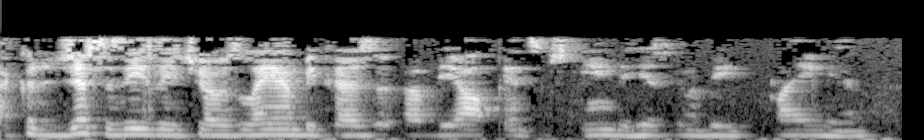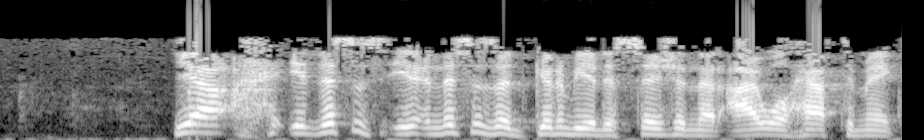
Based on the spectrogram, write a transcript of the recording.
I could have just as easily chose Lamb because of the offensive scheme that he's going to be playing in. Yeah, this is and this is going to be a decision that I will have to make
